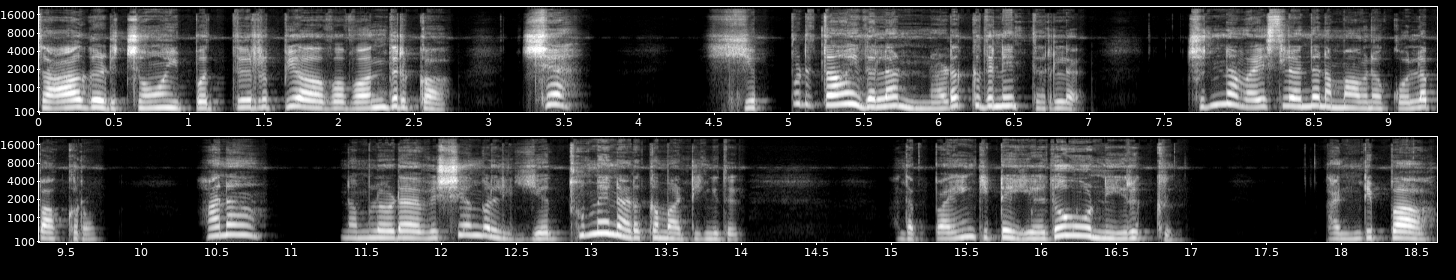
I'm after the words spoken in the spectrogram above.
சாகடித்தோம் இப்போ திருப்பி அவள் வந்திருக்கா. ச்சே எப்படி தான் இதெல்லாம் நடக்குதுன்னே தெரில. சின்ன வயசுலேருந்து நம்ம அவனை கொல்ல பார்க்குறோம் ஆனால் நம்மளோட விஷயங்கள் எதுவுமே நடக்க மாட்டேங்குது. அந்த பையன்கிட்ட ஏதோ ஒன்று இருக்குது கண்டிப்பாக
